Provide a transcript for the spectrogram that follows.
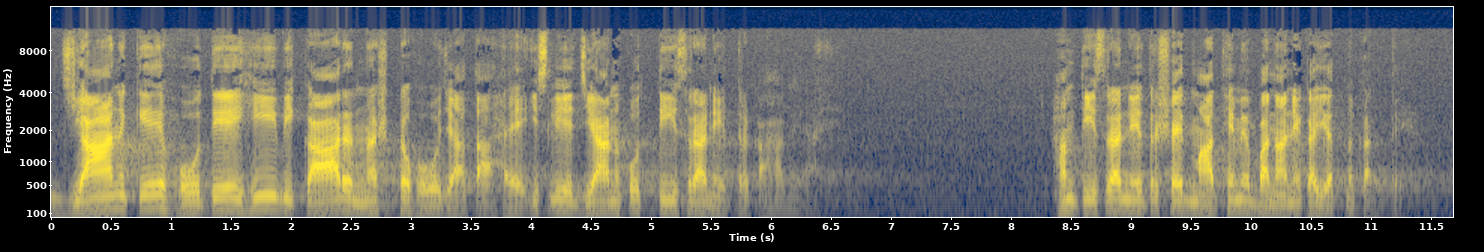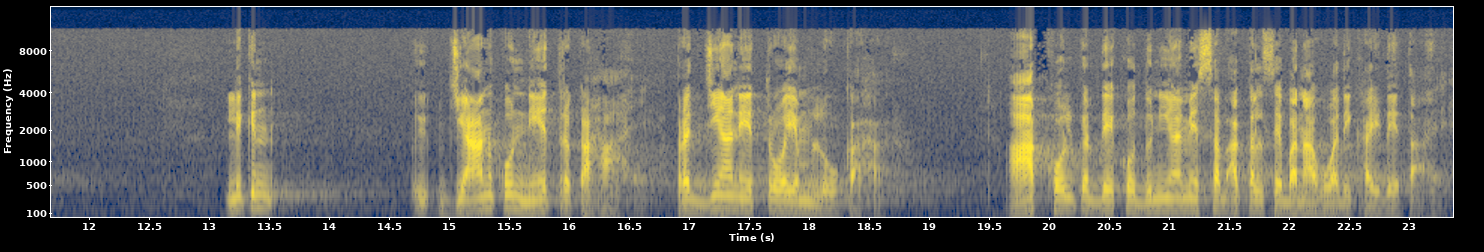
ज्ञान के होते ही विकार नष्ट हो जाता है, इसलिए ज्ञान को तीसरा नेत्र कहा गया है। हम तीसरा नेत्र शायद माथे में बनाने का यत्न करते हैं। लेकिन ज्ञान को नेत्र कहा है। प्रज्ञा नेत्रो नेत्रोयम लोक। आँख खोलकर देखो, दुनिया में सब अकल से बना हुआ दिखाई देता है।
